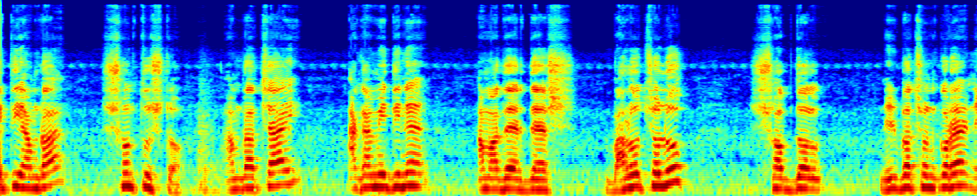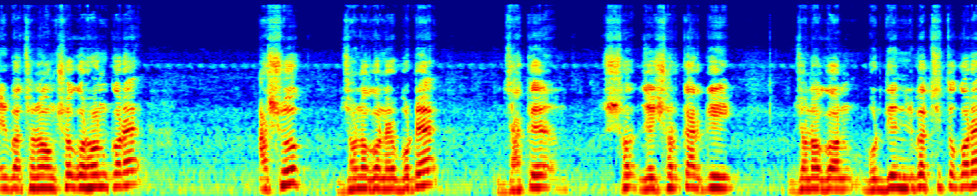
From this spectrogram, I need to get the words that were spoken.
এটি আমরা সন্তুষ্ট। আমরা চাই আগামী দিনে আমাদের দেশ ভালো চলুক, সব দল নির্বাচন করে, নির্বাচনে অংশগ্রহণ করে, আসুক, জনগণের ভোটে যাকে যেই সরকার কি জনগণ ভোট দিয়ে নির্বাচিত করে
